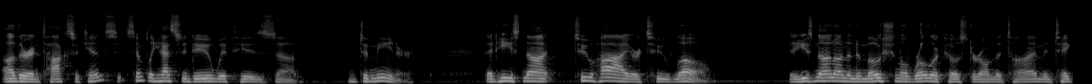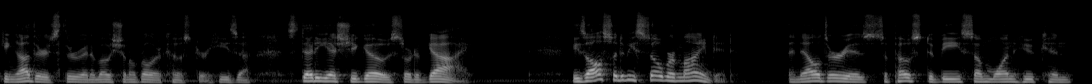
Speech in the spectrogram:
other intoxicants. It simply has to do with his uh, demeanor that he's not too high or too low, that he's not on an emotional roller coaster on the time and taking others through an emotional roller coaster. He's a steady as she goes sort of guy. He's also to be sober minded. An elder is supposed to be someone who can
